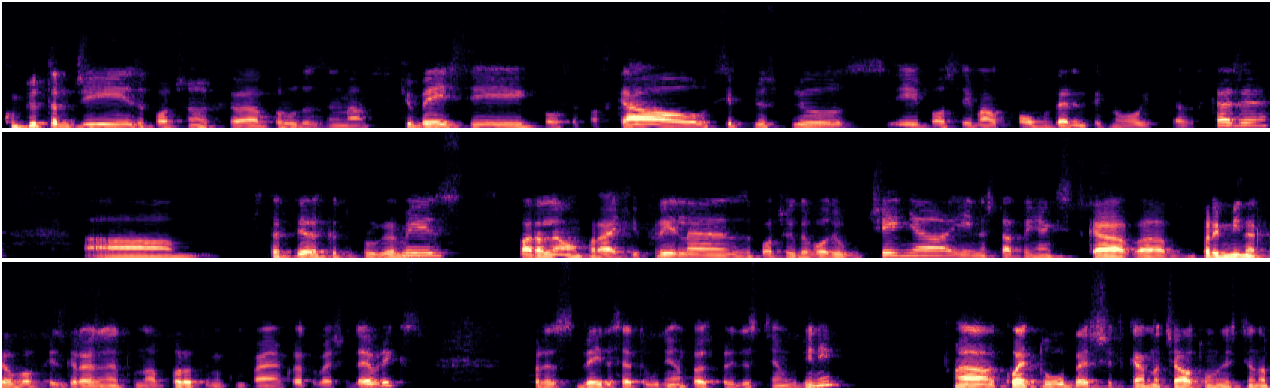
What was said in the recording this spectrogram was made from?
компютър G, започнах а, първо да занимавам с QBasic, после Pascal, C++ и после малко по-модерни технологии, така да се каже. А, стартирах като програмист, паралелно правих и фриленс, започнах да водя обучения и нещата някакси така преминаха в изграждането на първата ми компания, която беше Devrix през 2010 година, т.е. преди 10 години, а, което беше така началото наистина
